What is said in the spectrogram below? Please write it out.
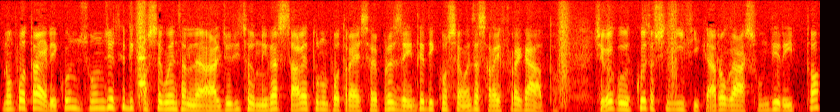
non potrai ricongiungerti, di conseguenza al giudizio universale tu non potrai essere presente e di conseguenza sarai fregato. Cioè, questo significa arrogarsi un diritto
